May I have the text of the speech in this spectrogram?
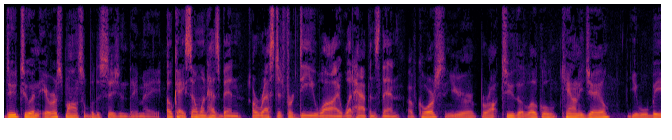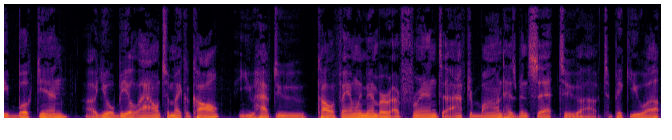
due to an irresponsible decision they made. Okay, someone has been arrested for DUI. What happens then? Of course, you're brought to the local county jail. You will be booked in. Uh, you'll be allowed to make a call. You have to call a family member, a friend, uh, after bond has been set to uh, to pick you up.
